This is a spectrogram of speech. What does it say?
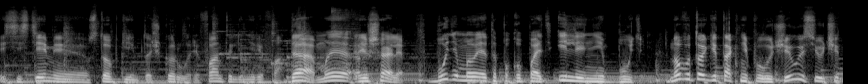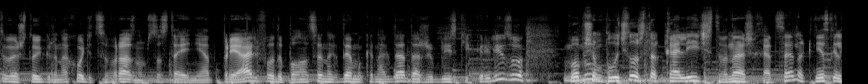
системе stopgame.ru, рефанд или не рефанд. Да, мы решали, будем мы это покупать или не будем. Но в итоге так не получилось, и учитывая, что игры находятся в разном состоянии от преальфа до полноценных демок, иногда даже близких к релизу. В общем, ну, получилось, что количество наших оценок несколько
